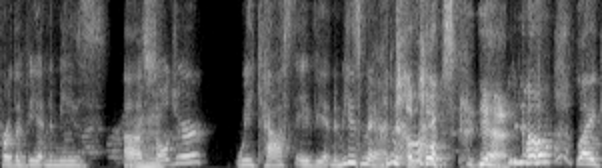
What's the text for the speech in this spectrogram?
for the Vietnamese uh, Mhm. soldier, we cast a Vietnamese man. Of Like, course, yeah. you know, like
